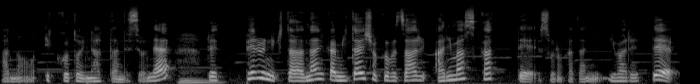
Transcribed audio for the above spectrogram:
あの行くことになったんですよね。うんでペルーに来たら何か見たい植物ありますかってその方に言われて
